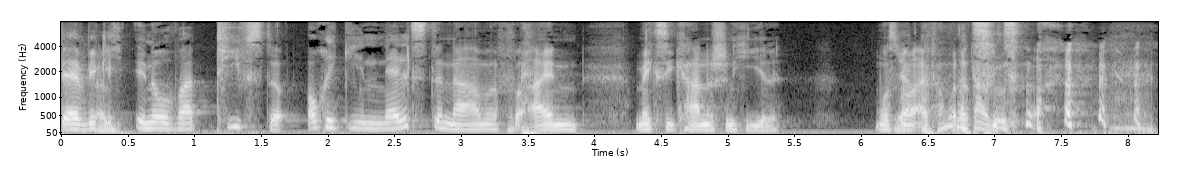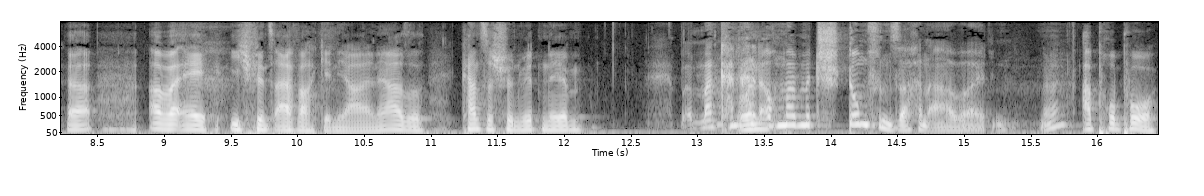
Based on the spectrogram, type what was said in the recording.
der wirklich ähm. innovativste, originellste Name für einen mexikanischen Heel. Muss man ja. einfach mal dazu sagen. ja, aber ey, ich find's einfach genial. Ne? Also kannst du schön mitnehmen. Man kann halt Und halt auch mal mit stumpfen Sachen arbeiten. Ne? Apropos.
